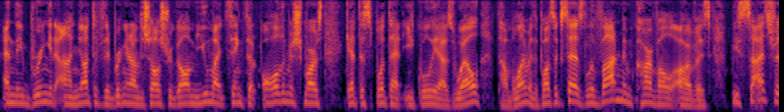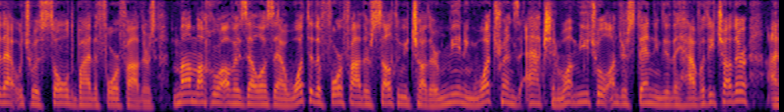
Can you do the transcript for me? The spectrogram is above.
and they bring it on Yontif, they bring it on the Shalosh Regalim. You might think that all the mishmars get to split that equally as well. Tamalaim, the Pasuk says, Levad Mim Karval Avis, besides for that which was sold by the forefathers. Ma What did the forefathers sell to each other? Meaning, what transaction, what mutual understanding do they have with each other? I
